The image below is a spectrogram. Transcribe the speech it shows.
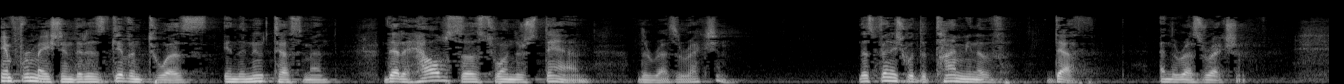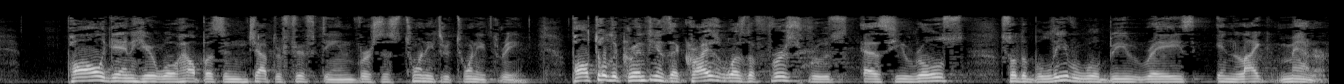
information that is given to us in the New Testament that helps us to understand the resurrection. Let's finish with the timing of death and the resurrection. Paul again here will help us in chapter 15, verses 20 through 23. Paul told the Corinthians that Christ was the first fruits as he rose, so the believer will be raised in like manner.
